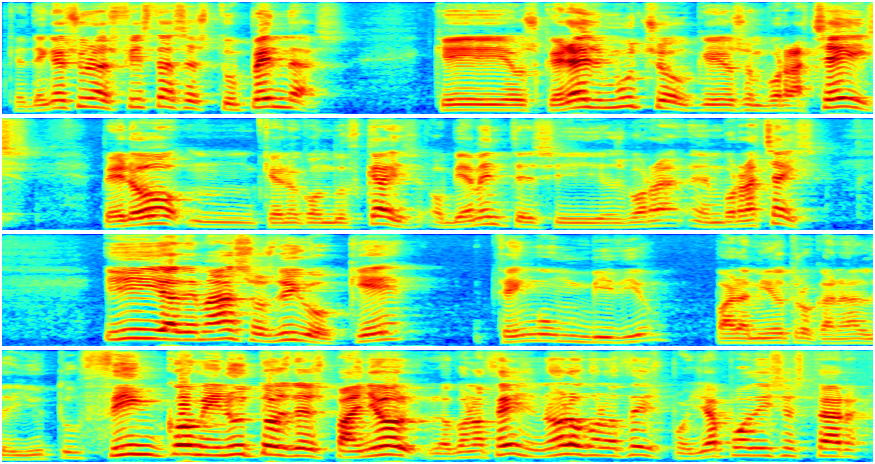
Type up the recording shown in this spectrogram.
que tengáis unas fiestas estupendas, que os queráis mucho, que os emborrachéis, pero mmm, que no conduzcáis, obviamente, si os emborracháis. Y además os digo que tengo un vídeo para mi otro canal de YouTube, 5 minutos de español, ¿lo conocéis? ¿No lo conocéis? Pues ya podéis estar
